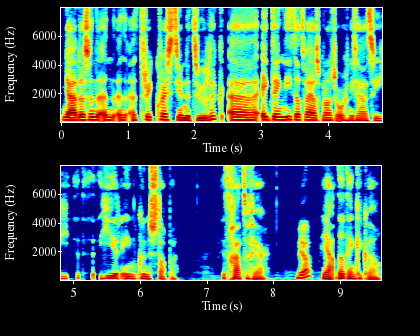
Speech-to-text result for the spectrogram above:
ja, dat is een, een, een, trick question natuurlijk. Ik denk niet dat wij als brancheorganisatie hierin kunnen stappen. Het gaat te ver. Ja? Ja, dat denk ik wel.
